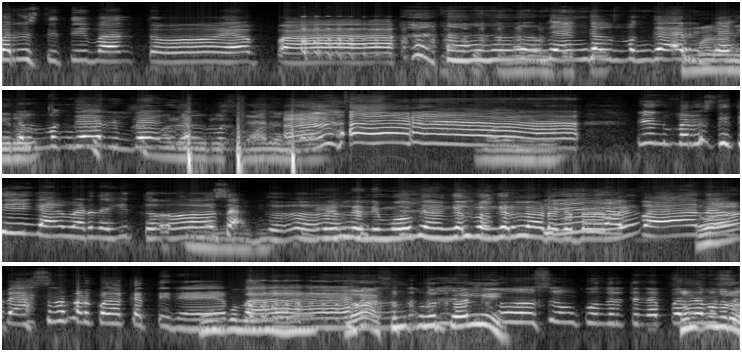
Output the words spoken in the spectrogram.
ಪರಿಸ್ಥಿತಿ ಬಂತು ಯಪ್ಪ. ಬೆಂಗಲ್ ಬಂಗಾರಿ ಬೆಂಗಲ್ ಬಂಗಾರಿ ಬೆಂಗಲ್ ಬಂಗಾರಿ. ನಿನ್ ಪರಿಸ್ಥಿತಿ ಹಿಂಗ ಆಗ್ಬಾರ್ದಾಗಿತ್ತು ಸಂಗು ಇಲ್ಲ ನಿಮ್ಮ ಹೋಗಿ ಹಂಗಲ್ ಬಂಗಾರ ಆಡಕತ್ತಾವಲ್ಲ ಇಲ್ಲಪ್ಪ, ನಾನ್ ಬ್ಯಾಸರ ಮಾಡ್ಕೊಳಕತ್ತೀನಿ ಅಪ್ಪ. ಸುಮ್ ಕುಂದ್ರ ಅಲ್ಲಿ? ಸುಮ್ ಕುಂದಿರ್ತೀನಪ್ಪ ಸುಮ್ ಕುಂದ್ರು.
